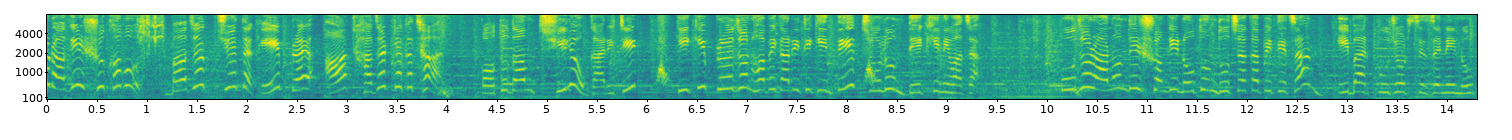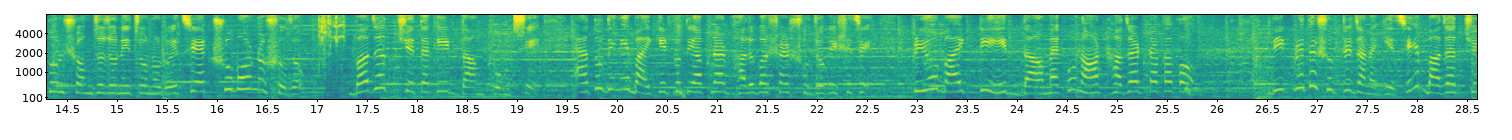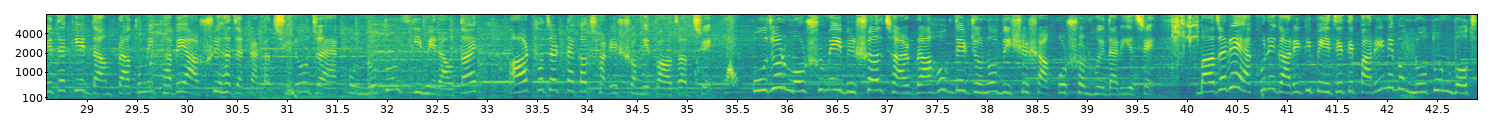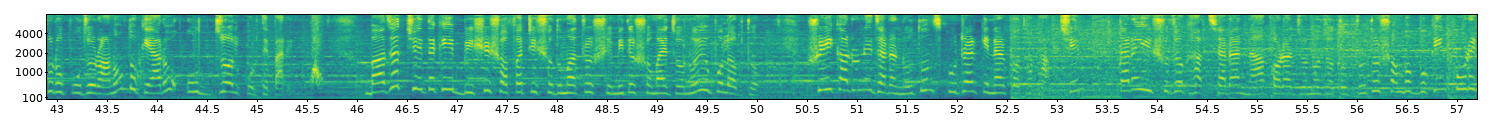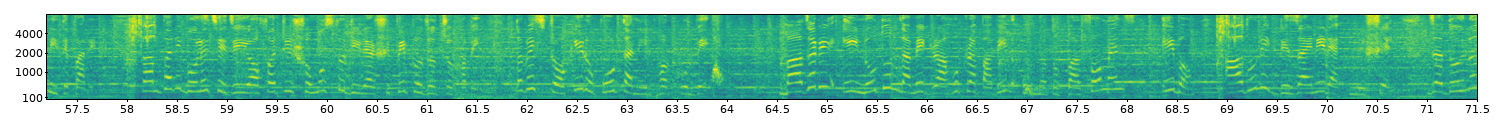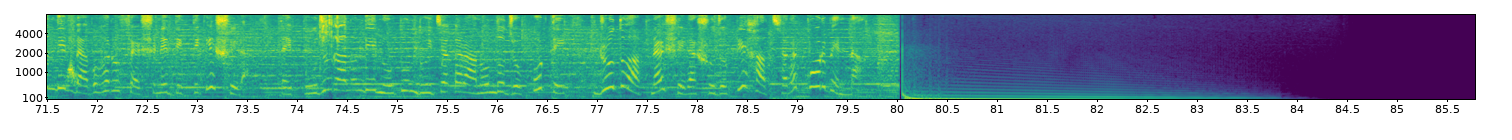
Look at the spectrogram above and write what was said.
পুজোর আগে সুখবর। বাজাজ চেতাকে প্রায় আট হাজার টাকা ছাড়। কত দাম ছিল গাড়িটির? কি কি প্রয়োজন হবে গাড়িটি কিনতে? চলুন দেখে নেওয়া যাক। পুজোর আনন্দের সঙ্গে নতুন দু চাকা পেতে চান? এবার পুজোর সিজনে নতুন সংযোজনের জন্য রয়েছে এক সুবর্ণ সুযোগ। বাজাজ চেতাকের দাম কমছে। এতদিনে বাইকের প্রতি আপনার ভালোবাসার সুযোগ এসেছে। প্রিয় বাইকটির দাম এখন আট হাজার টাকা কম। বিক্রেতা সূত্রে জানা গিয়েছে, বাজার চেতাকের দাম প্রাথমিকভাবে আশি হাজার টাকা ছিল, যা এখন নতুন স্কিমের আওতায় আট হাজার টাকা ছাড়ের সঙ্গে পাওয়া যাচ্ছে। পুজোর মরশুমে বিশাল ছাড় গ্রাহকদের জন্য বিশেষ আকর্ষণ হয়ে দাঁড়িয়েছে। বাজারে এখনই গাড়িটি পেয়ে যেতে পারেন এবং নতুন বছর ও পুজোর আনন্দকে আরও উজ্জ্বল করতে পারেন। বাজাজ চেতাকে বিশেষ অফারটি শুধুমাত্র সীমিত সময়ের জন্যই উপলব্ধ। সেই কারণে যারা নতুন স্কুটার কেনার কথা ভাবছেন, তারা এই সুযোগ হাতছাড়া না করার জন্য যত দ্রুত সম্ভব বুকিং করে নিতে পারে কোম্পানি বলেছে যে এই অফারটি সমস্ত ডিলারশিপে প্রযোজ্য হবে, তবে স্টকের ওপর তা নির্ভর করবে। বাজারে এই নতুন দামে গ্রাহকরা পাবেন উন্নত পারফরমেন্স এবং আধুনিক ডিজাইনের এক মিশেল, যা দৈনন্দিন ব্যবহার ও ফ্যাশনের দিক থেকে সেরা। তাই পুজোর আনন্দে নতুন দুই চাকার আনন্দ যোগ করতে দ্রুত আপনার সেরা সুযোগটি হাতছাড়া করবেন না।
